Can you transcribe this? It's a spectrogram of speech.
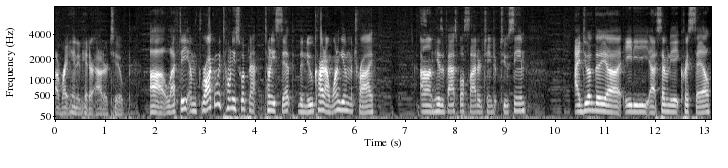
a right-handed hitter out or two. Uh, lefty, I'm rocking with Tony Swip, Tony Sipp, the new card. I want to give him a try. Um, he has a fastball, slider, changeup, two seam. I do have the uh, 80, uh, 78 Chris Sale,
